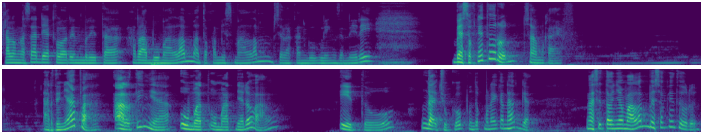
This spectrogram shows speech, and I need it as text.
Kalau nggak salah dia keluarin berita Rabu malam atau Kamis malam. Silahkan googling sendiri. Besoknya turun saham KF. Artinya apa? Artinya umat-umatnya doang itu nggak cukup untuk menaikkan harga. Ngasih taunya malam, besoknya turun.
